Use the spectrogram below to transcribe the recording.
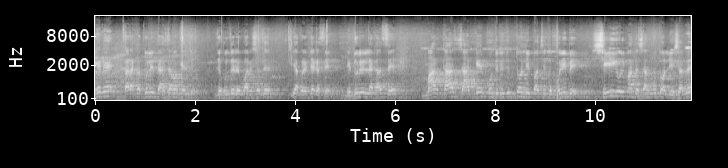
এখানে তারা একটা দলিল দেখাচ্ছে আমাকে যে- হুজুরের বাড়ির সাথে ইয়া করে দেখেছে এই দলিল লেখা আছে মার কাজ যাকে প্রতিনিধিত্ব নির্বাচিত করিবে, সেই ওই মাদ্রাসার মতো হিসাবে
